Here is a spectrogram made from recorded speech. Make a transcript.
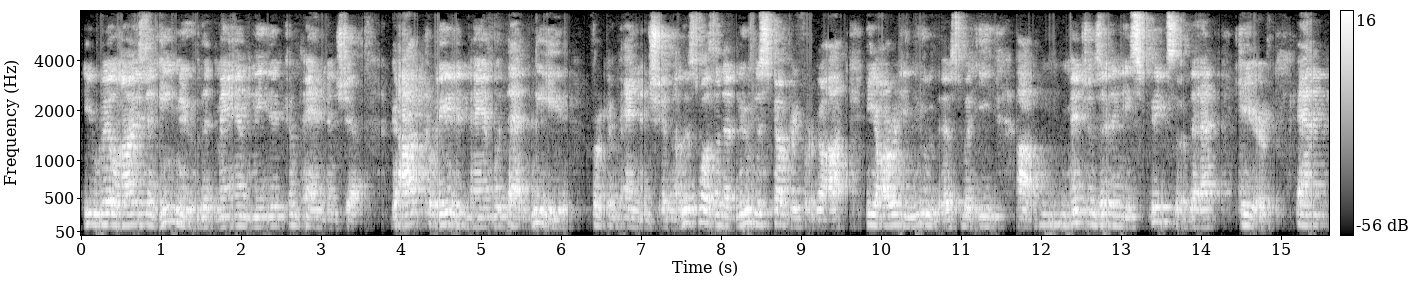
He realized and he knew that man needed companionship. God created man with that need for companionship. Now, this wasn't a new discovery for God. He already knew this, but he uh, mentions it and he speaks of that here. And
